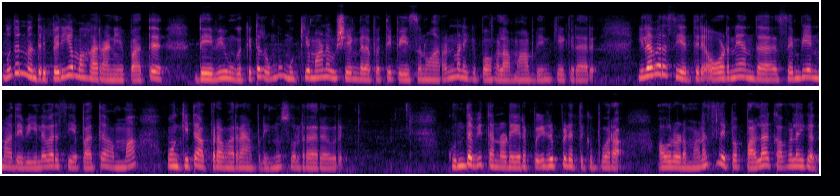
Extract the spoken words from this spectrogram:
முதன் மந்திரி பெரிய மகாராணியை பார்த்து தேவி உங்ககிட்ட ரொம்ப முக்கியமான விஷயங்களை பத்தி பேசணும். அரண்மனைக்கு போகலாமா? அப்படின்னு கேட்கிறாரு இளவரசியை திரு உடனே அந்த செம்பியன் மாதேவி இளவரசியை பார்த்து அம்மா உங்ககிட்ட அப்புறம் வரேன் அப்படின்னு சொல்றாரு அவரு. குந்தவி தன்னோட இறப்பு இருப்பிடத்துக்கு போறா. அவளோட மனசுல இப்ப பல கவலைகள்.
